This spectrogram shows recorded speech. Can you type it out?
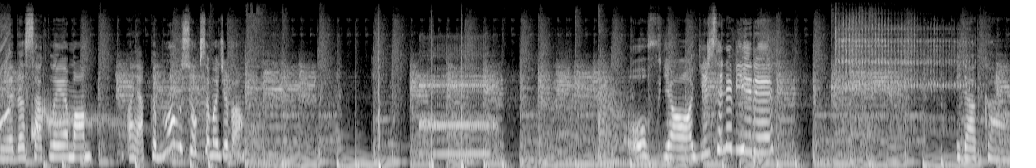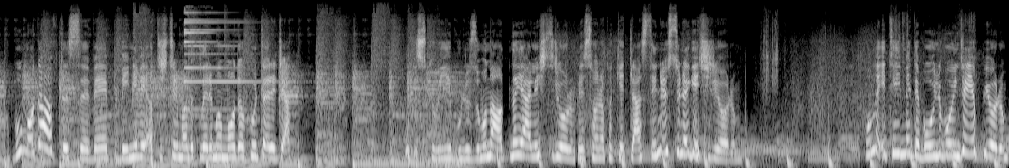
Buraya da saklayamam. Ayakkabıma mı soksam acaba? Of ya girsene bir yere. Bir dakika. Bu moda haftası ve beni ve atıştırmalıklarımı moda kurtaracak. Bisküviyi bluzumun altına yerleştiriyorum ve sonra paket lastiğini üstüne geçiriyorum. Bunu eteğime de boylu boyunca yapıyorum.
